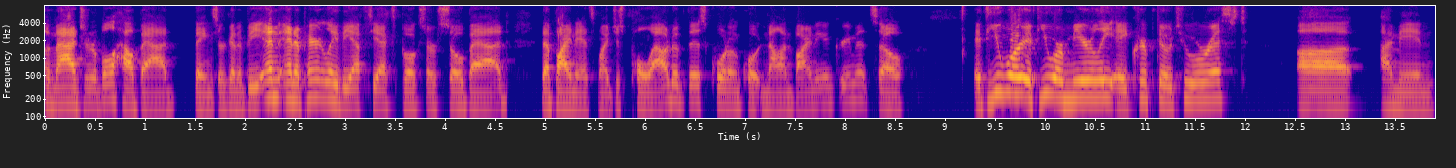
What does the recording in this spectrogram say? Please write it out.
imaginable how bad things are going to be. And and apparently the FTX books are so bad that Binance might just pull out of this quote unquote non-binding agreement. So if you were if you were merely a crypto tourist Uh, I mean,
